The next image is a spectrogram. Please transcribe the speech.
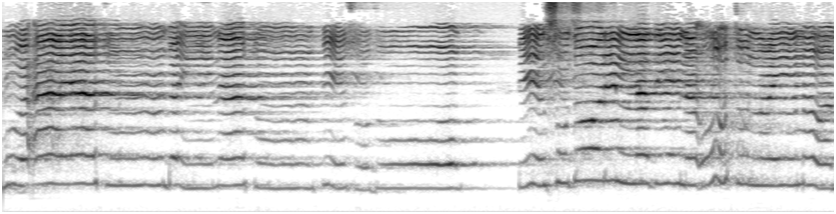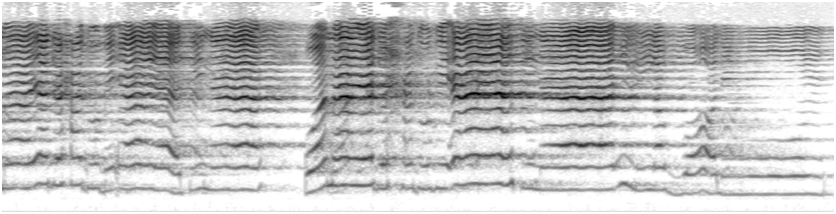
هو آيات بينات في صدور في صدور الذين وما يجحد بآياتنا إلا الظالمون.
